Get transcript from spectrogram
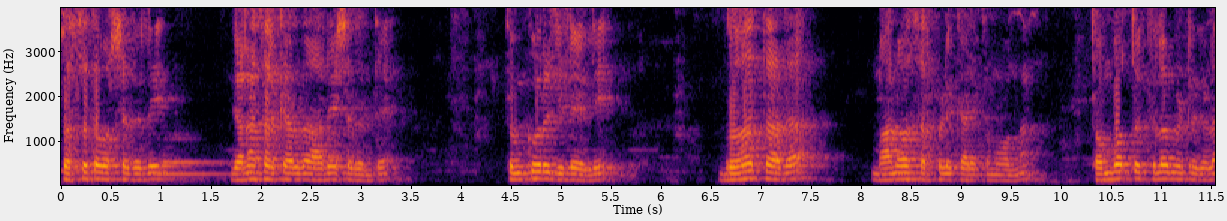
ಪ್ರಸ್ತುತ ವರ್ಷದಲ್ಲಿ ಜನ ಸರ್ಕಾರದ ಆದೇಶದಂತೆ ತುಮಕೂರು ಜಿಲ್ಲೆಯಲ್ಲಿ ಬೃಹತ್ತಾದ ಮಾನವ ಸರಪಳಿ ಕಾರ್ಯಕ್ರಮವನ್ನು ತೊಂಬತ್ತು ಕಿಲೋಮೀಟರ್ಗಳ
